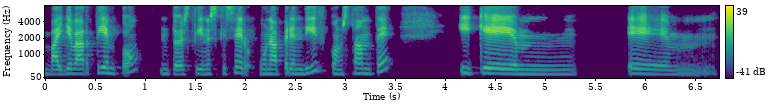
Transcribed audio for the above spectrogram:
va a llevar tiempo, entonces tienes que ser un aprendiz constante y que mm, em,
